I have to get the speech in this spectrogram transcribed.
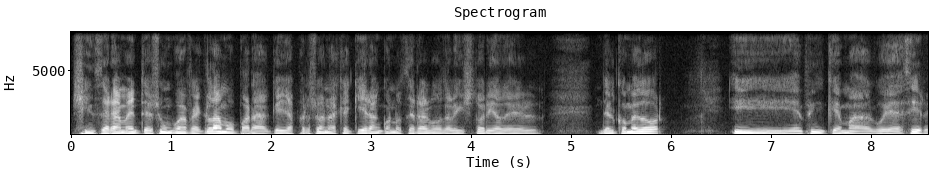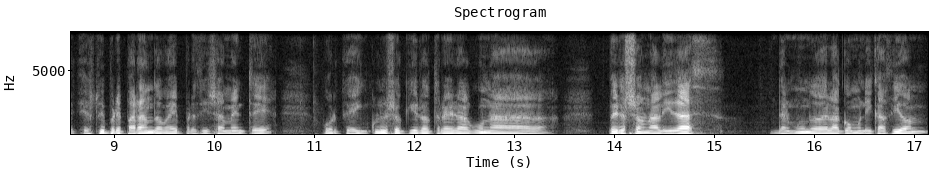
sinceramente, es un buen reclamo para aquellas personas que quieran conocer algo de la historia del, del comedor. Y, en fin, ¿qué más voy a decir? Estoy preparándome precisamente porque incluso quiero traer alguna personalidad del mundo de la comunicación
